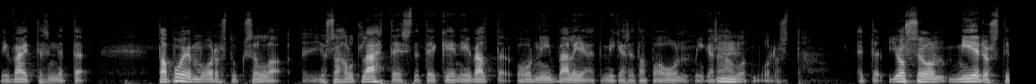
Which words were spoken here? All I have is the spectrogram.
niin väittäisin, että tapojen muodostuksella, jos sä haluat lähteä sitä tekemään, niin ei välttämättä ole niin väliä, että mikä se tapa on, minkä sä Mm. haluat muodostaa. Että jos se on miedosti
